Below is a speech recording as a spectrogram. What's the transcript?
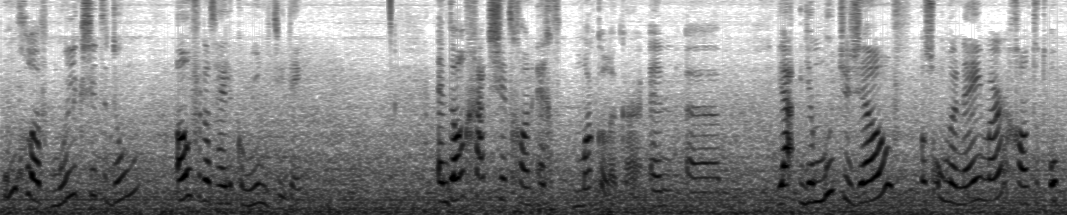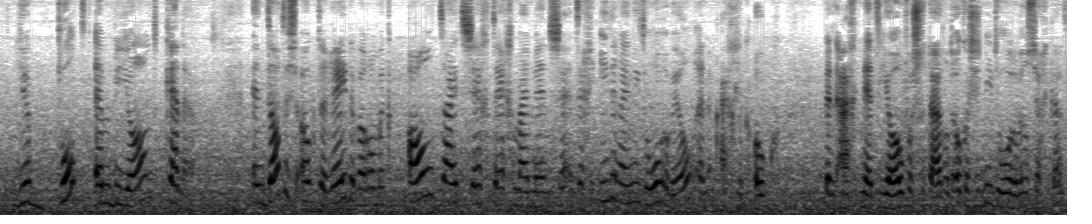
ongelooflijk moeilijk zitten doen over dat hele community ding? En dan gaat shit gewoon echt makkelijker. En um, ja, je moet jezelf als ondernemer gewoon tot op je bot en beyond kennen. En dat is ook de reden waarom ik altijd zeg tegen mijn mensen en tegen iedereen die het horen wil. En eigenlijk ook, ben eigenlijk net Jehovah's getuige, want ook als je het niet horen wil, zeg ik het.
